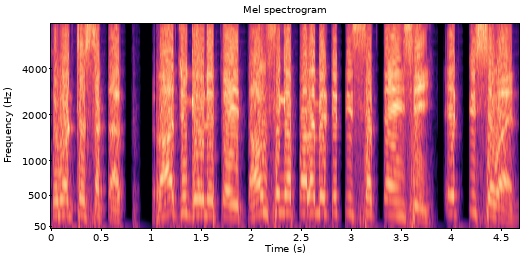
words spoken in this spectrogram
शेवटचं राजू घेऊन येतोय. संघ पाहायला मिळते सत्याऐंशी एट्टी सेवन.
